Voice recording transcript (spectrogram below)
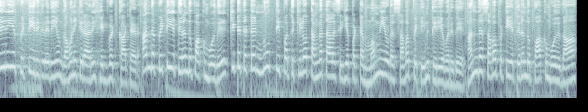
பெரிய பெட்டி இருக்கிறதையும் கவனிக்கிறாரு ஹெட்வர்ட் காட்டர். அந்த பெட்டியை திறந்து பார்க்கும்போது கிட்டத்தட்ட நூத்தி பத்து கிலோ தங்கத்தால செய்யப்பட்ட மம்மியோட சவப்பெட்டின்னு தெரிய வருது. அந்த சவப்பெட்டியை திறந்து பார்க்கும்போது தான்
